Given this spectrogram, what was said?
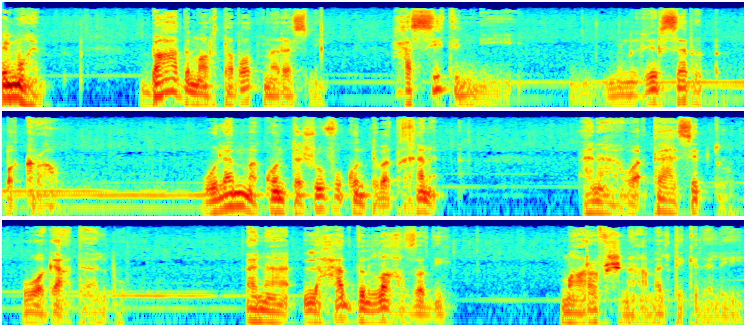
المهم بعد ما ارتبطنا رسمي حسيت إني من غير سبب بكرهه. ولما كنت أشوفه كنت بتخنق. أنا وقتها سبته ووجعت قلبه. أنا لحد اللحظة دي معرفش أنا عملت كده ليه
